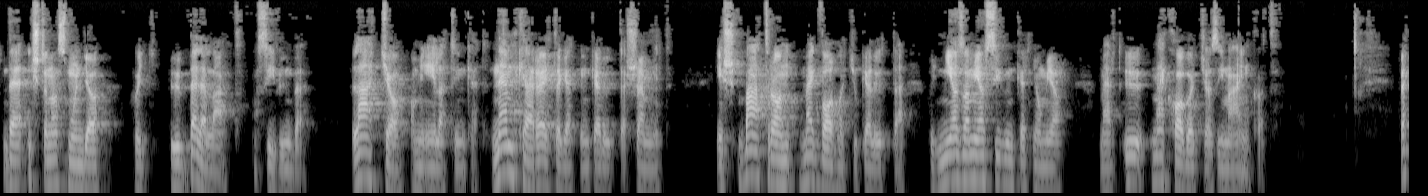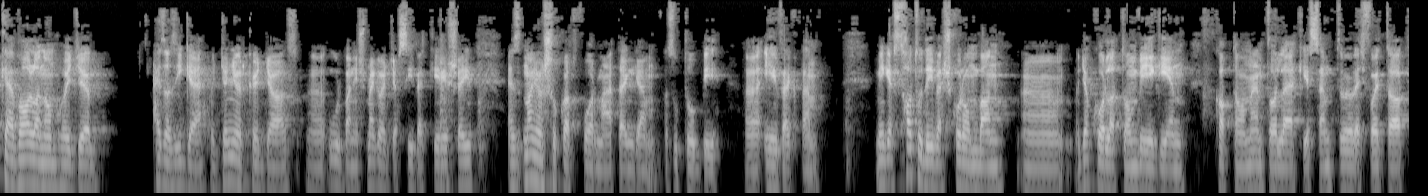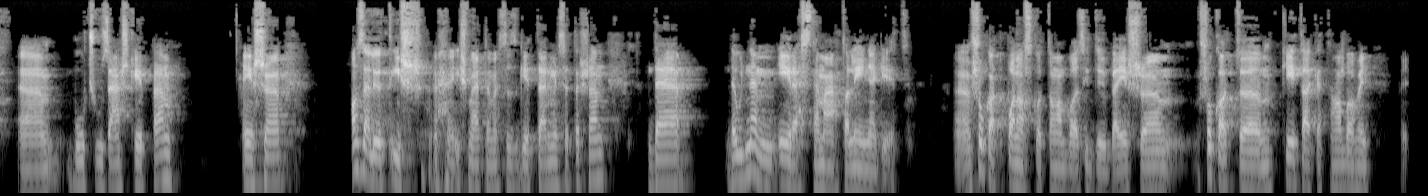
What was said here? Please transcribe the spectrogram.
De Isten azt mondja, hogy ő belelát a szívünkbe. Látja a mi életünket. Nem kell rejtegetnünk előtte semmit. És bátran megvalhatjuk előtte, hogy mi az, ami a szívünket nyomja, mert ő meghallgatja az imáinkat. Be kell vallanom, hogy ez az ige, hogy gyönyörködje az Úrban és megadja a szívek kéréseit, ez nagyon sokat formált engem az utóbbi években. Még ezt hatodéves koromban, a gyakorlatom végén kaptam a mentor lelkészemtől egyfajta búcsúzásképpen, és azelőtt is ismertem ezt az gét természetesen, de, de úgy nem éreztem át a lényegét. Sokat panaszkodtam abban az időben, és sokat kételkedtem abban, hogy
